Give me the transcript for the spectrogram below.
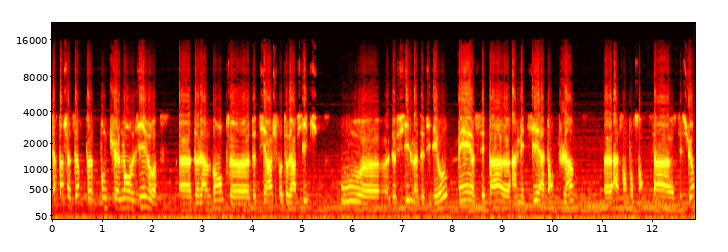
certains chasseurs peuvent ponctuellement vivre de la vente euh, de tirages photographiques ou euh, de films, de vidéos, mais euh, c'est pas euh, un métier à temps plein euh, à 100%. Ça, euh, c'est sûr.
